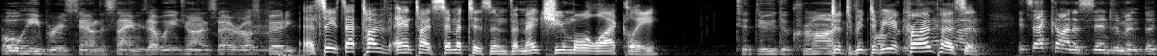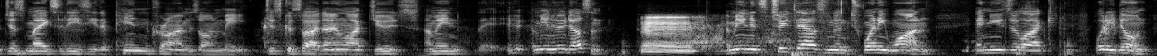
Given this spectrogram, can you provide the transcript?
All Hebrews sound the same. Is that what you're trying to say, Ross Purdy? Uh, see, it's that type of anti-Semitism that makes you more likely. To do the crime. To- to be- to be a crime that kind person. of- it's that kind of sentiment that just makes it easy to pin crimes on me, just because I don't like Jews. I mean, who, I mean, who doesn't? Mm. I mean, it's 2021, and you're like, what are you doing?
